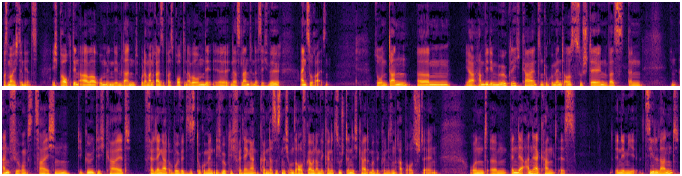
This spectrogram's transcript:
Was mache ich denn jetzt? Ich brauche den aber, um in dem Land, oder mein Reisepass braucht den aber, um äh, in das Land, in das ich will, einzureisen. So, und dann ähm, ja, haben wir die Möglichkeit, so ein Dokument auszustellen, was dann in Anführungszeichen die Gültigkeit verlängert, obwohl wir dieses Dokument nicht wirklich verlängern können. Das ist nicht unsere Aufgabe, dann haben wir keine Zuständigkeit, aber wir können diesen RAP ausstellen. Und ähm, wenn der anerkannt ist in dem Zielland,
